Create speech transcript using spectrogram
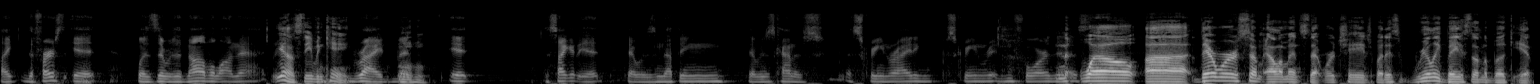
like the first It was there was a novel on that, Yeah, Stephen King. right? But Mhm. it, the second It, there was nothing. There was kind of screenwriting, screen written for this. Well, uh, there were some elements that were changed, but it's really based on the book "It"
